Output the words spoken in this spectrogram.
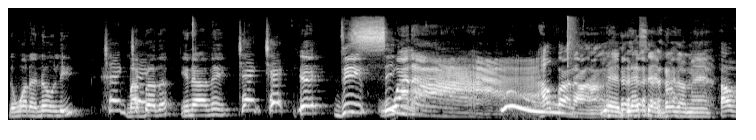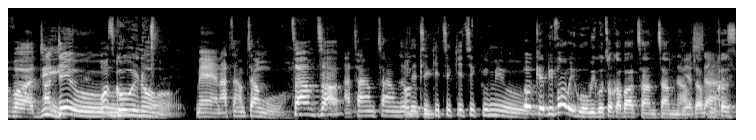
The one and only. check, check My check. brother, you know what I mean? Check, check. Yeah, D Wana. How far now? Yeah, blessed brother, man. How far? D. I do. What's going on? Man, I tam tam o. Tam Tam. I tam tam just Okay. a tiki tiki tiki me o. Okay, before we go, we go talk about Tam Tam now. Yes, because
